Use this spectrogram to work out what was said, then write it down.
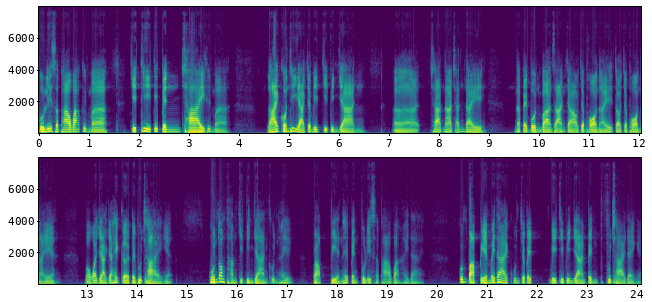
ปุริสภาวะขึ้นมา จิตที่ที่เป็นชายขึ้นมา หลายคนที่อยากจะมีจิตวิญญาณชาติหน้าชั้นใดนะไปบนบานสารกล่าวจะพ่อไหน ต่อจะพ่อไหน บอกว่าอยากจะให้เกิดเป็นผู้ชายอย่างเงี้ยคุณต้องทำจิตวิญญาณคุณให้ปรับเปลี่ยนให้เป็นปุริสภาวะให้ได้ คุณปรับเปลี่ยนไม่ได้ คุณจะไปมีจิตวิญญาณเป็นผู้ชายได้ไง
